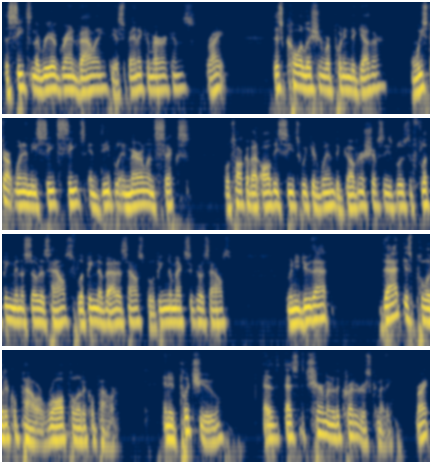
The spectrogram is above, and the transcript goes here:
the seats in the Rio Grande Valley, the Hispanic Americans, right? this coalition we're putting together, when we start winning these seats, seats in deep in Maryland six, we'll talk about all these seats we could win, the governorships in these blues, the flipping Minnesota's house, flipping Nevada's house, flipping New Mexico's house. When you do that, that is political power, raw political power. And it puts you as, as the chairman of the creditors committee, right?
